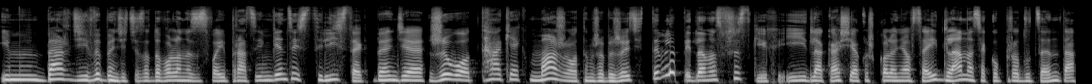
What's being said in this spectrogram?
im bardziej wy będziecie zadowolone ze swojej pracy, im więcej stylistek będzie żyło tak, jak marzy o tym, żeby żyć, tym lepiej dla nas wszystkich i dla Kasi jako szkoleniowca i dla nas jako producenta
